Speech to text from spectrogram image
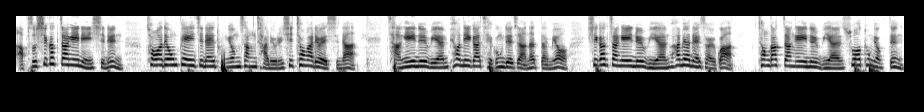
앞서 시각장애인 A씨는 청와대 홈페이지 내 동영상 자료를 시청하려 했으나 장애인을 위한 편의가 제공되지 않았다며 시각장애인을 위한 화면 해설과 청각장애인을 위한 수어 통역 등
